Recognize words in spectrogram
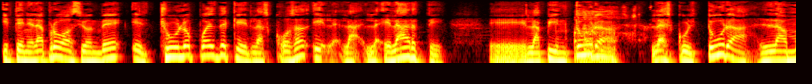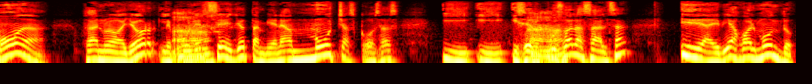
y tenía la aprobación de el chulo, pues, de que las cosas, el arte, eh, la pintura, la escultura, la moda. O sea, Nueva York le pone el sello también a muchas cosas y, y, se lo puso a la salsa y de ahí viajó al mundo.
